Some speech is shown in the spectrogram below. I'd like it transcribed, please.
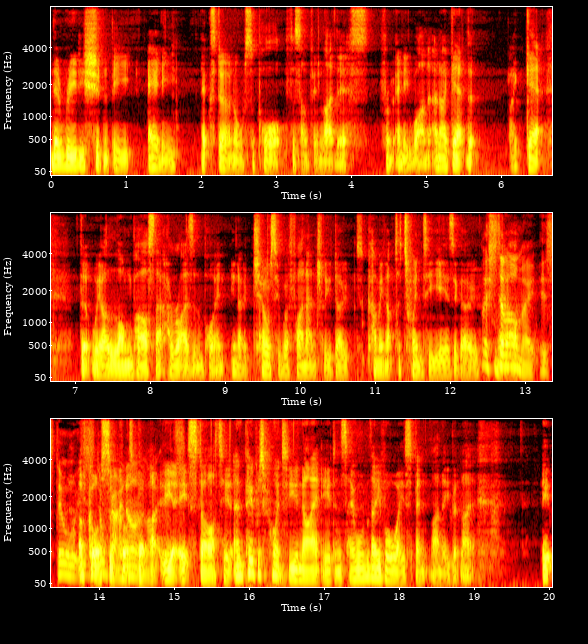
there really shouldn't be any external support for something like this from anyone. And I get that I get that we are long past that horizon point. You know, Chelsea were financially doped coming up to 20 years ago. They still now. are, mate. It's still it's Of course, still of course, on. but like, yeah, it started, and people point to United and say, "Well, they've always spent money," but like, it.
